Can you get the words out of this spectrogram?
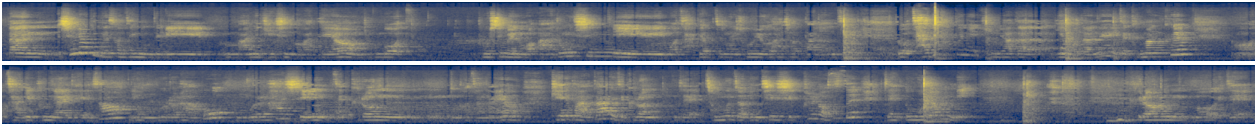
일단 실력 있는 선생님들이 많이 계신 것 같아요. 뭐 보시면 뭐 아동 심리 뭐 자격증을 소유하셨다든지 또 자격증이 중요하다기보다는 이제 그만큼 어, 자기 분야에 대해서 연구를 하고 공부를 하신 이제 그런 거잖아요. 게다가 이제 그런 이제 전문적인 지식 플러스 이제 노력미 그런 뭐 이제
